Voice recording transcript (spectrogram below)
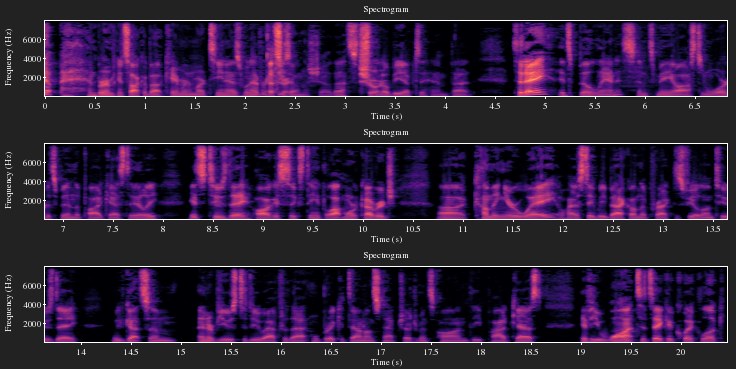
Yep. And Berm can talk about Cameron Martinez whenever that's he's right. on the show. That's sure. It'll be up to him. But today it's Bill Landis and it's me, Austin Ward. It's been the podcast daily. It's Tuesday, August 16th. A lot more coverage uh, coming your way. Ohio State will be back on the practice field on Tuesday. We've got some interviews to do after that. We'll break it down on Snap Judgments on the podcast. If you want to take a quick look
